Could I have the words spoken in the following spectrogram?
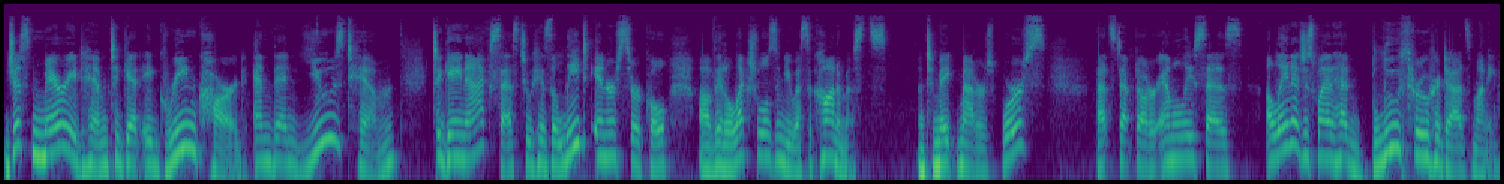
just married him to get a green card and then used him to gain access to his elite inner circle of intellectuals and U.S. economists. And to make matters worse, that stepdaughter Emily says Elena just went ahead and blew through her dad's money.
